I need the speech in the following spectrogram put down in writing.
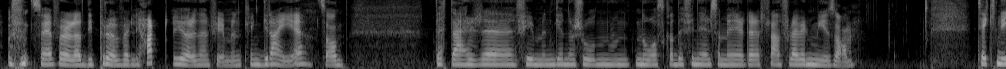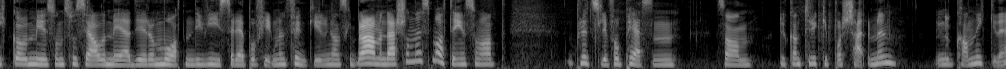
Så jeg føler at de prøver veldig hardt å gjøre den filmen til en greie. Sånn Dette er eh, filmen generasjonen nå skal definere seg med, eller et eller annet. For det er veldig mye sånn teknikk og mye sånn sosiale medier og måten de viser det på filmen, funker ganske bra. Men det er sånne småting som at plutselig får PC-en sånn Du kan trykke på skjermen. Du kan ikke det,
